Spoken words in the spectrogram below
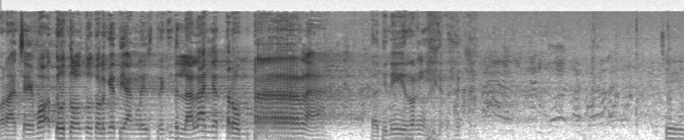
Ora cewek tutul-tutul ke tiang listrik, ndelalah nyetrum lah. Dadi ini ireng. Cik.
